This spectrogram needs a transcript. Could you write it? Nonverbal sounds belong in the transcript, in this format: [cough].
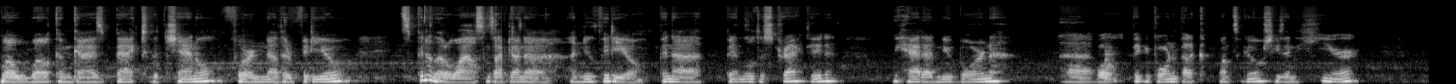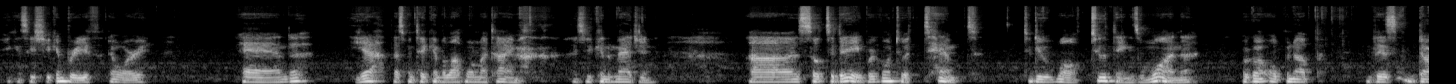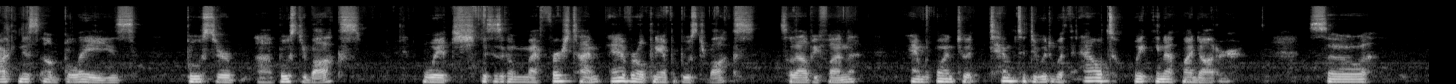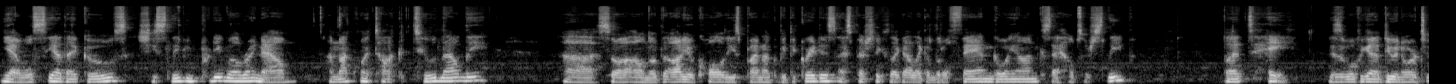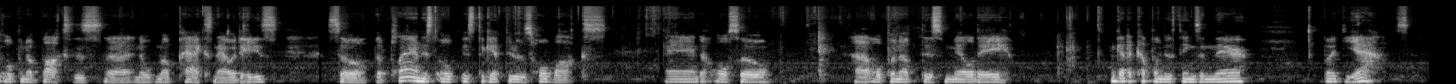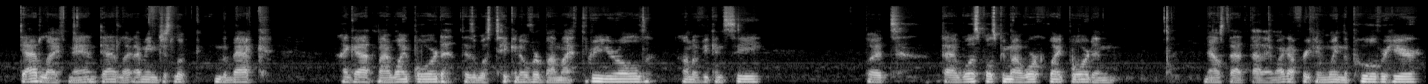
Well, welcome guys back to the channel for another video. It's been a little while since I've done a, a new video. Been a, been a little distracted. We had a newborn, uh, well, baby born about a couple months ago. She's in here. You can see she can breathe, don't worry. And yeah, that's been taking up a lot more of my time, [laughs] as you can imagine. Uh, so today we're going to attempt to do, well, two things. One, we're going to open up this Darkness Ablaze booster uh, booster box, which this is going to be my first time ever opening up a booster box, so that'll be fun. And we're going to attempt to do it without waking up my daughter. So, yeah, we'll see how that goes. She's sleeping pretty well right now. I'm not going to talk too loudly, uh, so I don't know. The audio quality is probably not going to be the greatest, especially because I got like a little fan going on because that helps her sleep. But hey, this is what we got to do in order to open up boxes uh, and open up packs nowadays. So the plan is to is to get through this whole box and also uh, open up this mail day. Got a couple new things in there, but yeah, dad life, man, dad life. I mean, just look in the back. I got my whiteboard. This was taken over by my three-year-old. I don't know if you can see, but that was supposed to be my work whiteboard, and now it's that that. I got freaking Winnie the Pooh over here.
